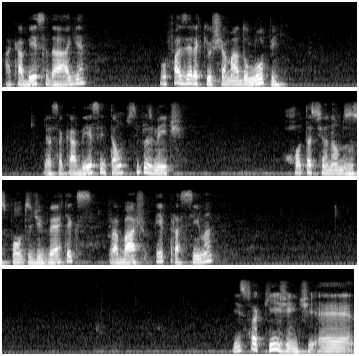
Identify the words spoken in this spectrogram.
a cabeça da águia. Vou fazer aqui o chamado loop dessa cabeça, então simplesmente rotacionamos os pontos de vertex para baixo e para cima. Isso aqui, gente, é,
